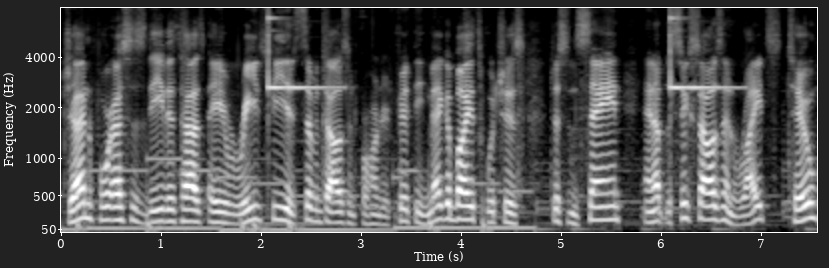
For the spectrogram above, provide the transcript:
Gen 4 SSD. This has a read speed of 7,450 megabytes, which is just insane, and up to 6,000 writes too.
